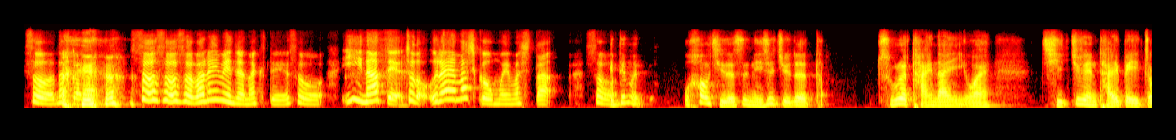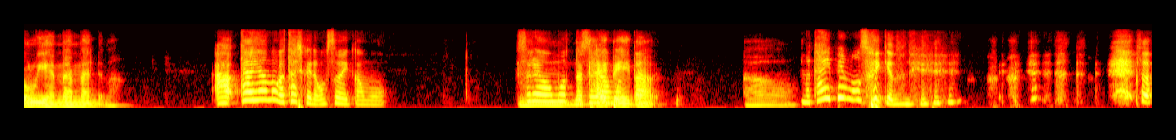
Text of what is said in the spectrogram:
そう、だから、そうそうそう、悪い面じゃなくて、そう、いいなって、ちょっと羨ましく思いました。そう诶。でも我好奇的是，你是觉得台除了台南以外，其就连台北走路也很慢慢的吗？あ、台湾の方が確かに遅いかも。それは思った、嗯那それは台北思った的。哦，まあ、台北も遅いけどね。そう、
